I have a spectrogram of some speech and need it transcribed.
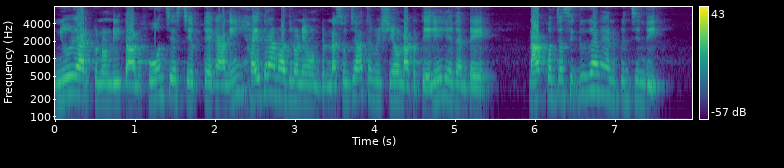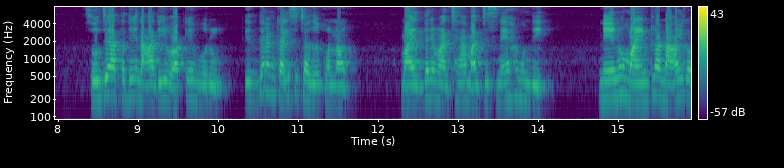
న్యూయార్క్ నుండి తాను ఫోన్ చేసి చెప్తే కానీ హైదరాబాద్లోనే ఉంటున్న సుజాత విషయం నాకు తెలియలేదంటే నాకు కొంచెం సిగ్గుగానే అనిపించింది. సుజాతది నాది ఒకే ఊరు. ఇద్దరం కలిసి చదువుకున్నాం. మా ఇద్దరి మధ్య మంచి స్నేహం ఉంది. నేను మా ఇంట్లో నాలుగో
